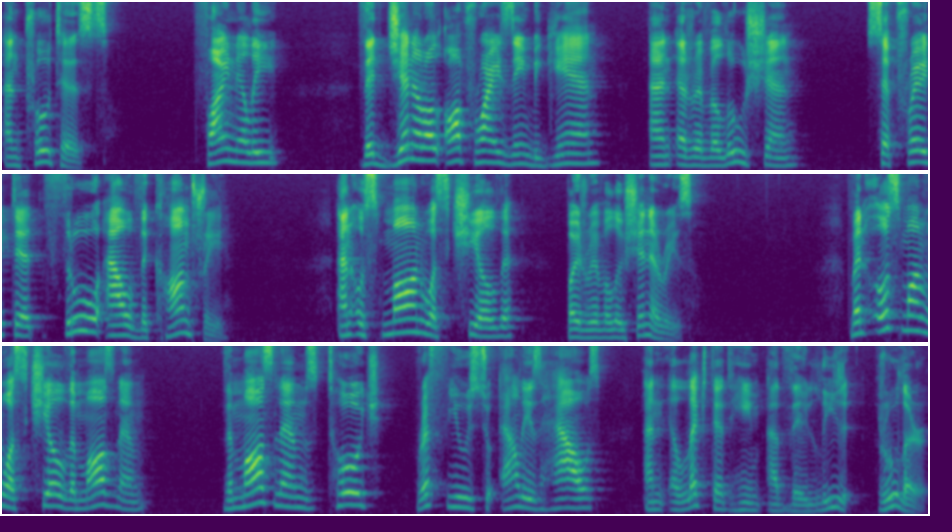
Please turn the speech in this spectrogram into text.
and protests. Finally, the general uprising began and a revolution separated throughout the country. And Osman was killed by revolutionaries. When Osman was killed, the Muslim, the Muslims took refuge to Ali's house and elected him as leader, ruler.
